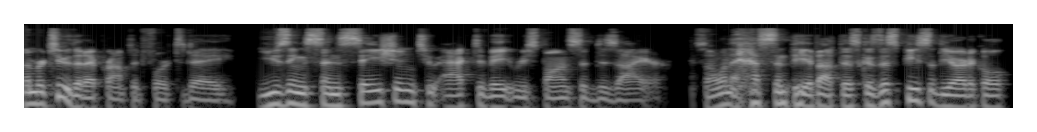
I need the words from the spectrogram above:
Number two that I prompted for today using sensation to activate responsive desire. So I want to ask Cynthia about this because this piece of the article,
